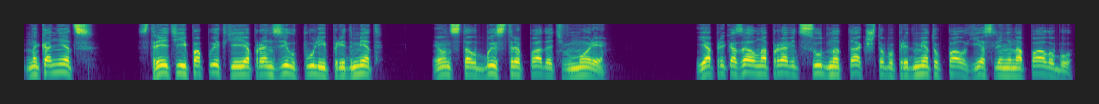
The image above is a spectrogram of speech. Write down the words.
Наконец, с третьей попытки я пронзил пулей предмет, и он стал быстро падать в море. Я приказал направить судно так, чтобы предмет упал, если не на палубу,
